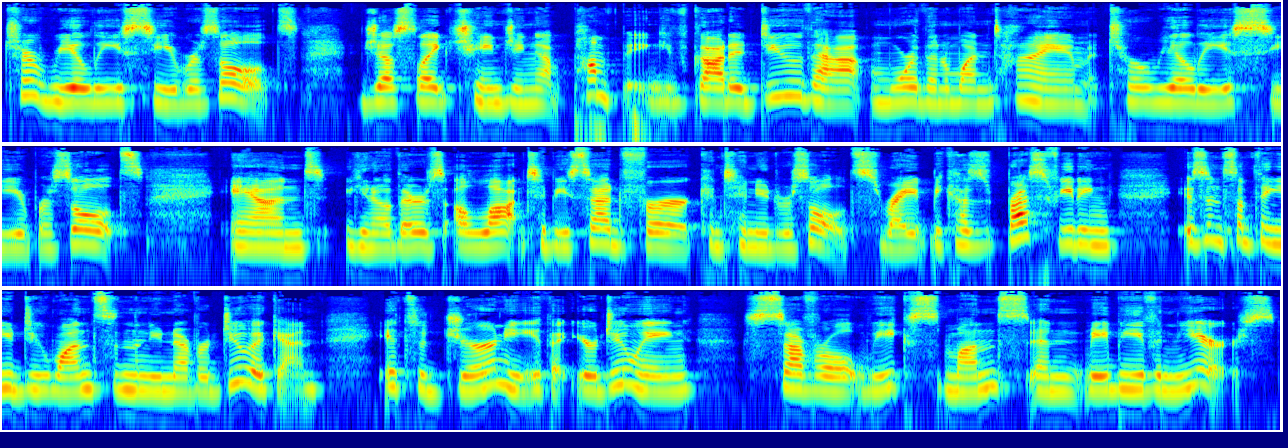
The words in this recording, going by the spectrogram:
to really see results. Just like changing up pumping, you've got to do that more than one time to really see results. And, you know, there's a lot to be said for continued results, right? Because breastfeeding isn't something you do once and then you never do again. It's a journey that you're doing several weeks, months, and maybe even years.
